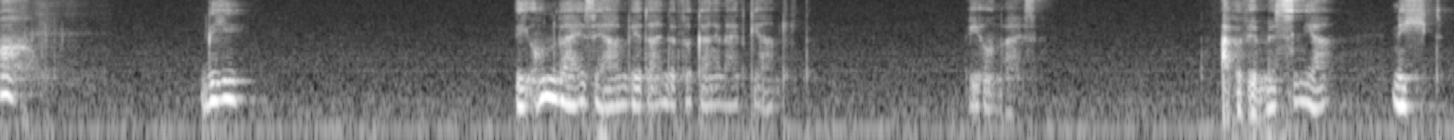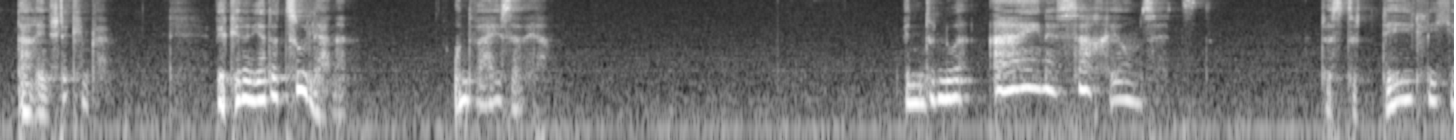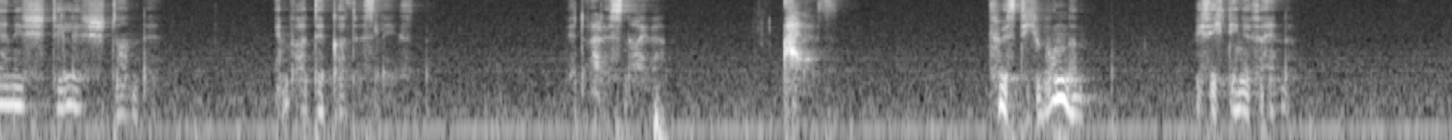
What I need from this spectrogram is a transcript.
Oh, wie, wie unweise haben wir da in der Vergangenheit gehandelt. Wie unweise. Aber wir müssen ja nicht darin stecken bleiben. Wir können ja dazulernen und weiser werden. Wenn du nur eine Sache umsetzt, dass du täglich eine stille Stunde im Worte Gottes liest, wird alles neu werden. Alles. Du wirst dich wundern, wie sich Dinge verändern.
